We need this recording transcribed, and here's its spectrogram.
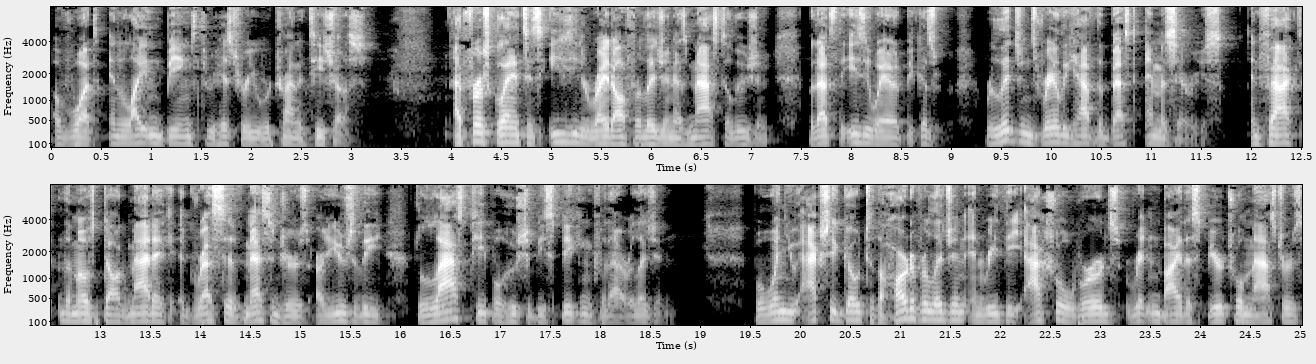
of what enlightened beings through history were trying to teach us. At first glance, it's easy to write off religion as mass delusion, but that's the easy way out because religions rarely have the best emissaries. In fact, the most dogmatic, aggressive messengers are usually the last people who should be speaking for that religion. But when you actually go to the heart of religion and read the actual words written by the spiritual masters,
